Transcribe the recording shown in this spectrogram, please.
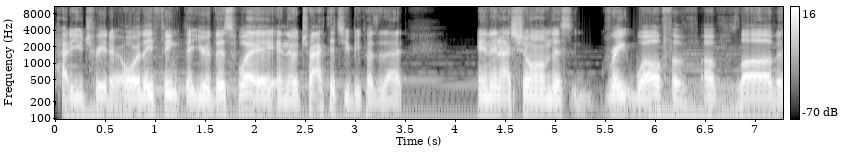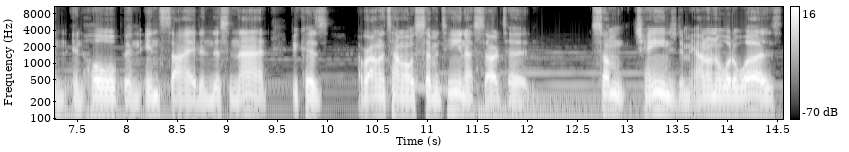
How do you treat her? Or they think that you're this way and they're attracted to you because of that. And then I show them this great wealth of, of love and, and hope and insight and this and that because around the time I was 17, I started to, some changed in me. I don't know what it was.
